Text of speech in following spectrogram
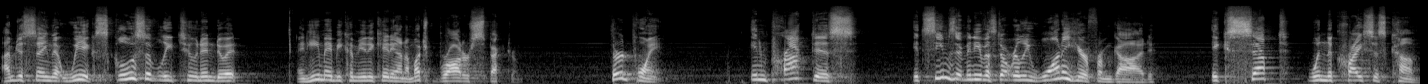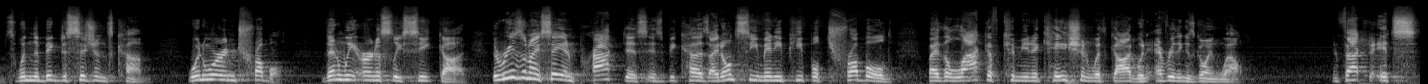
I'm just saying that we exclusively tune into it, and He may be communicating on a much broader spectrum. Third point in practice, it seems that many of us don't really want to hear from God except when the crisis comes, when the big decisions come, when we're in trouble. Then we earnestly seek God. The reason I say in practice is because I don't see many people troubled by the lack of communication with God when everything is going well. In fact, it's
